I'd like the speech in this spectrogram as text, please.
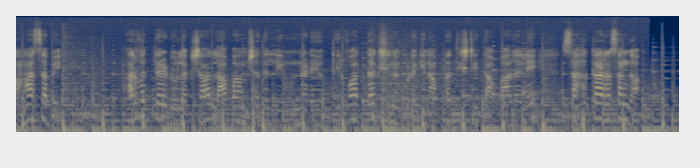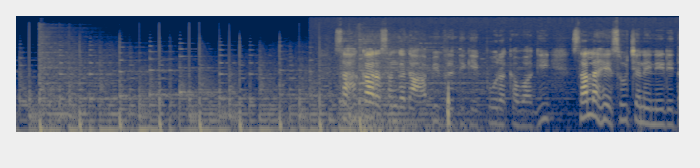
ಮಹಾಸಭೆ. ಅರವತ್ತೆರಡು ಲಕ್ಷ ಲಾಭಾಂಶದಲ್ಲಿ ಮುನ್ನಡೆಯುತ್ತಿರುವ ದಕ್ಷಿಣ ಕೊಡಗಿನ ಪ್ರತಿಷ್ಠಿತ ಬಾಳಲೆ ಸಹಕಾರ ಸಂಘ. ಸಹಕಾರ ಸಂಘದ ಅಭಿವೃದ್ಧಿಗೆ ಪೂರಕವಾಗಿ ಸಲಹೆ ಸೂಚನೆ ನೀಡಿದ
